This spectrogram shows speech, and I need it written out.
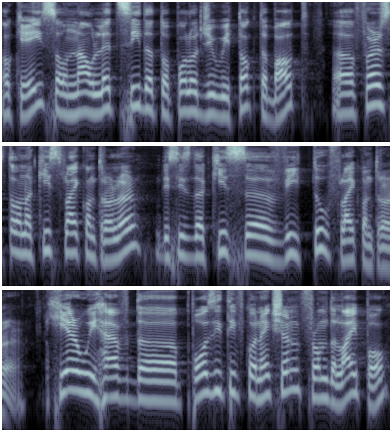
Okay, so now let's see the topology we talked about. Uh, first on a KISS flight controller, this is the KISS uh, V2 flight controller. Here we have the positive connection from the LiPo,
